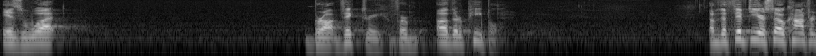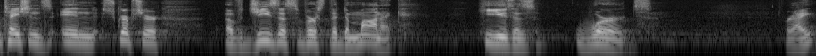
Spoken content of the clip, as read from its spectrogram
is what brought victory for other people. Of the 50 or so confrontations in Scripture of Jesus versus the demonic, he uses words, right?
